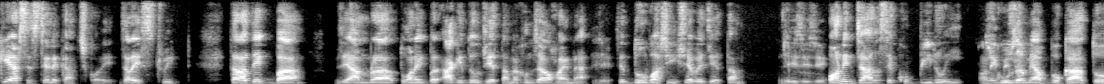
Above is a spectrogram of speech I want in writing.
কেয়ার স্টাইলে কাজ করে যারা স্ট্রিক্ট তারা দেখবা যে আমরা তো অনেকবার আগে তো যেতাম এখন যাওয়া হয় না। যে দোভাষী হিসেবে যেতাম। জি, জি, জি। অনেক জাজ আছে খুব বিনয়ী অনেক scusami avvocato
